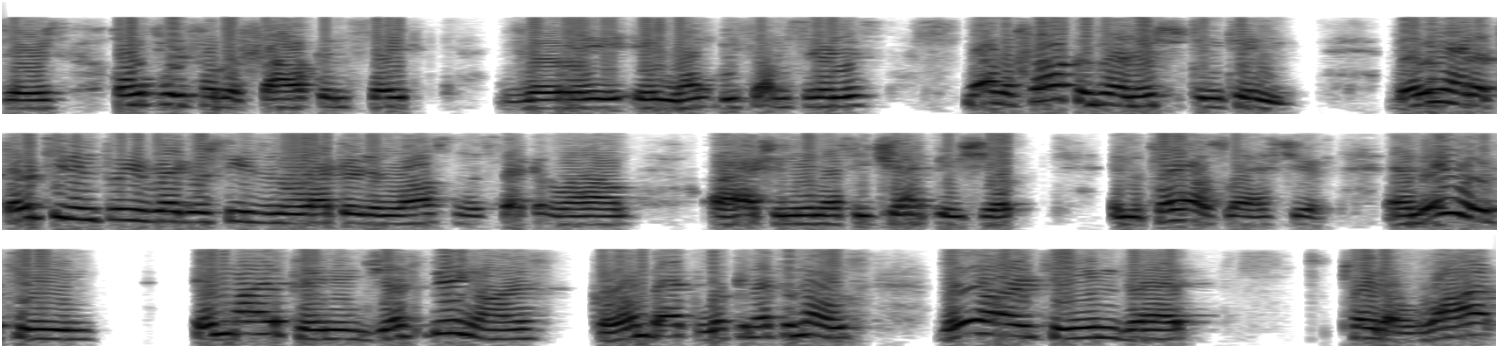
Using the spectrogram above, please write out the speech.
serious. Hopefully, for the Falcons' sake, they it won't be something serious. Now, the Falcons are an interesting team. They had a 13 and 3 regular season record and lost in the second round, uh, actually in the NFC Championship in the playoffs last year. And they were a team, in my opinion, just being honest, going back, looking at the notes, they are a team that played a lot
